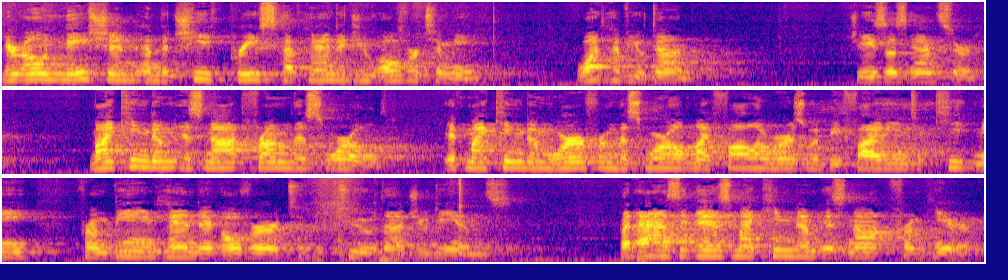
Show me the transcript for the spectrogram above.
Your own nation and the chief priests have handed you over to me. What have you done? Jesus answered, My kingdom is not from this world. If my kingdom were from this world, my followers would be fighting to keep me from being handed over to, to the Judeans. But as it is, my kingdom is not from here.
